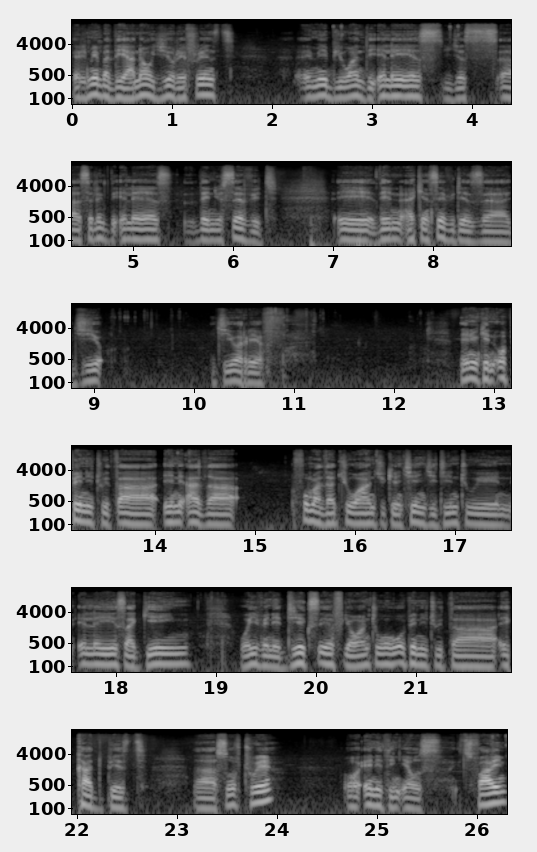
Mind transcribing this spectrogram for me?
Remember they are now georeferenced. Uh, maybe you want the LAS you just uh, select the LAS then you save it. Uh, then I can save it as uh, geo georef. Then you can open it with uh, any other format that you want. You can change it into an LAS again or even a DXF you want to open it with uh, a CAD based software or anything else it's fine.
